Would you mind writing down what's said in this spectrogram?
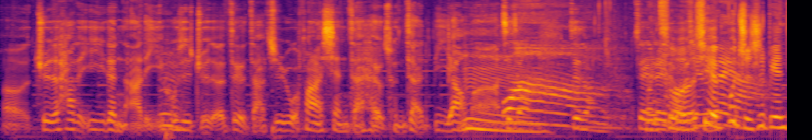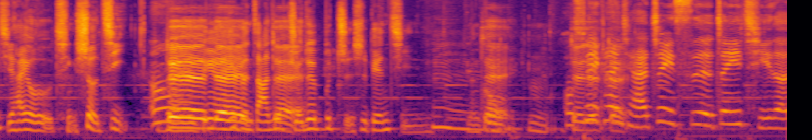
呃，觉得它的意义在哪里，嗯、或是觉得这个杂志如果放在现在还有存在的必要吗？嗯、这种这种没错，而且不只是编辑，还有请设计。对对对，一本杂志绝对不只是编辑，嗯，能够，嗯，哦，所以看起来这一次这一期的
